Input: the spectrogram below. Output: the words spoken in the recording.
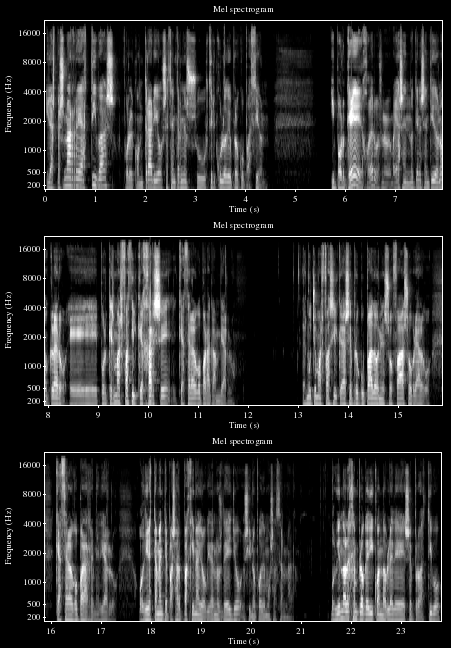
y las personas reactivas, por el contrario, se centran en su círculo de preocupación. ¿Y por qué? Joder, pues no, vaya, no tiene sentido, ¿no? Claro, eh, porque es más fácil quejarse que hacer algo para cambiarlo. Es mucho más fácil quedarse preocupado en el sofá sobre algo que hacer algo para remediarlo o directamente pasar página y olvidarnos de ello si no podemos hacer nada. Volviendo al ejemplo que di cuando hablé de ser proactivo,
